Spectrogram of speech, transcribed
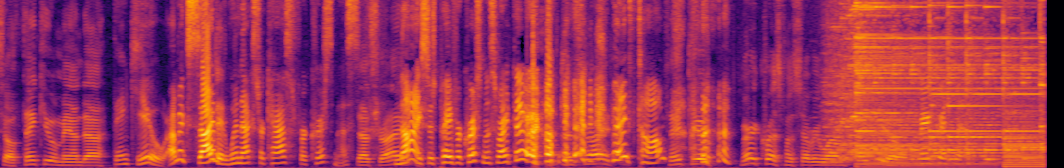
So thank you, Amanda. Thank you. I'm excited. Win extra cash for Christmas. That's right. Nice. Just pay for Christmas right there. Okay. That's right. Thanks, Tom. Thank you. Merry Christmas, everyone. Thank you. Merry Christmas.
